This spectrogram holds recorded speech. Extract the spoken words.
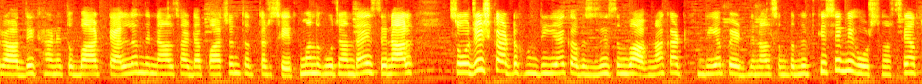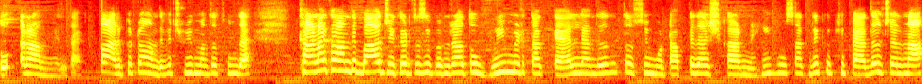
ਰਾਤ ਦੇ ਖਾਣੇ ਤੋਂ ਬਾਅਦ ਟਹਿਲਣ ਦੇ ਨਾਲ ਸਾਡਾ ਪਾਚਨ ਤੰਤਰ ਸਿਹਤਮੰਦ ਹੋ ਜਾਂਦਾ ਹੈ। ਇਸ ਦੇ ਨਾਲ ਸੋਜਿਸ਼ ਘੱਟ ਹੁੰਦੀ ਹੈ, ਕਬਜ਼ ਦੀ ਸੰਭਾਵਨਾ ਘੱਟ ਹੁੰਦੀ ਹੈ, ਪੇਟ ਦੇ ਨਾਲ ਸੰਬੰਧਿਤ ਕਿਸੇ ਵੀ ਹੋਰ ਸਮੱਸਿਆ ਤੋਂ ਆਰਾਮ ਮਿਲਦਾ ਹੈ। ਭਾਰ ਘਟਾਉਣ ਦੇ ਵਿੱਚ ਵੀ ਮਦਦ ਹੁੰਦਾ ਹੈ। ਖਾਣਾ ਖਾਣ ਦੇ ਬਾਅਦ ਜੇਕਰ ਤੁਸੀਂ 15 ਤੋਂ 20 ਮਿੰਟ ਤੱਕ ਟਹਿਲ ਲੈਂਦੇ ਹੋ, ਤਾਂ ਤੁਸੀਂ ਮੋਟਾਪੇ ਦਾ ਸ਼ਿਕਾਰ ਨਹੀਂ ਹੋ ਸਕਦੇ, ਕਿਉਂਕਿ ਪੈਦਲ ਚੱਲਣਾ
